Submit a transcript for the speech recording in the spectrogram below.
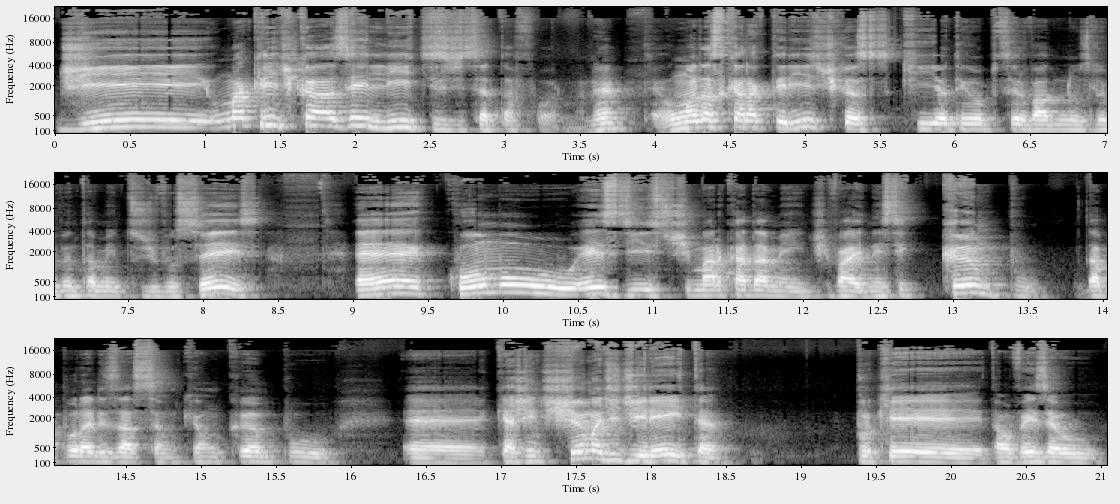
de uma crítica às elites, de certa forma. Né? Uma das características que eu tenho observado nos levantamentos de vocês é como existe marcadamente, vai, nesse campo da polarização, que é um campo é, que a gente chama de direita, porque talvez é o,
